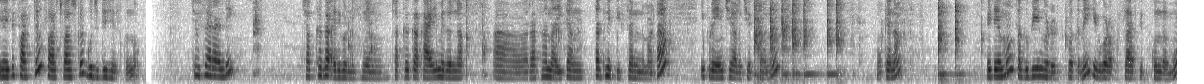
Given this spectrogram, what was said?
ఇదైతే ఫస్ట్ ఫాస్ట్ ఫాస్ట్గా గుజ్జు తీసేసుకుందాం. చూసారా అండి? చక్కగా ఇదిగోండి నేను చక్కగా కాయల మీద ఉన్న రసాన్ని అయితే అంతటిని తీసాను అనమాట ఇప్పుడు ఏం చేయాలో చెప్తాను. ఓకేనా? ఇటేమో సగ్గుబియ్యం కూడా ఉడికిపోతున్నాయి. ఇవి కూడా ఒకసారి తిప్పుకుందాము.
